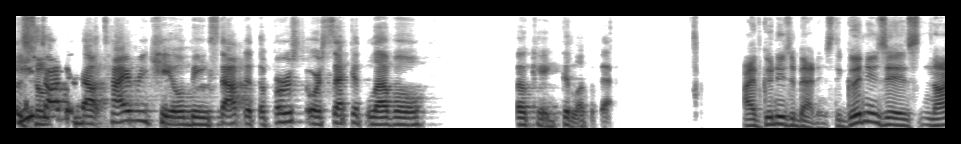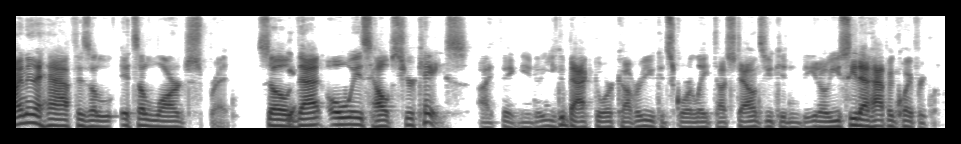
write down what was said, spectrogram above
He's so- talking about Tyreek Hill being stopped at the first or second level. Okay, good luck with that. I have good news and bad news. The good news is nine and a half is a it's a large spread. So yeah. that always helps your case. I think you know you could backdoor cover, you could score late touchdowns, you can you know you see that happen quite frequently.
